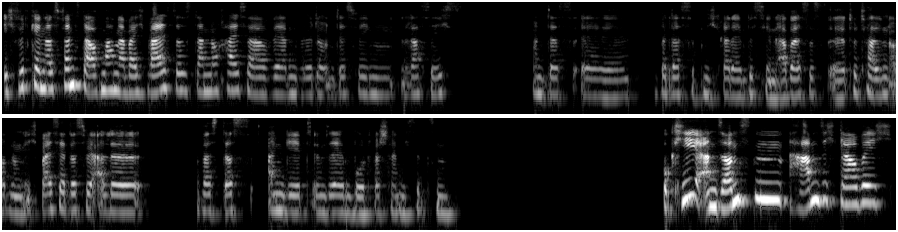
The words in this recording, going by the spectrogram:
Ich würde gerne das Fenster aufmachen, aber ich weiß, dass es dann noch heißer werden würde und deswegen lasse ich's. Und das äh, belastet mich gerade ein bisschen, aber es ist äh, total in Ordnung. Ich weiß ja, dass wir alle, was das angeht, im selben Boot wahrscheinlich sitzen. Okay, ansonsten haben sich, glaube ich,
